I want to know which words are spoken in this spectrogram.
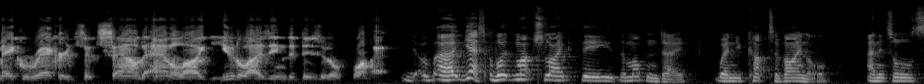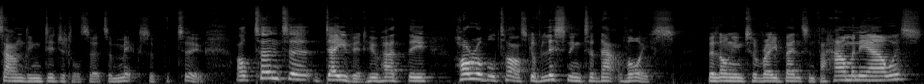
make records that sound analog utilizing the digital format. Uh, yes, well, much like the the modern day when you cut to vinyl and it's all sounding digital, so it's a mix of the two. I'll turn to David, who had the horrible task of listening to that voice belonging to Ray Benson for how many hours?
